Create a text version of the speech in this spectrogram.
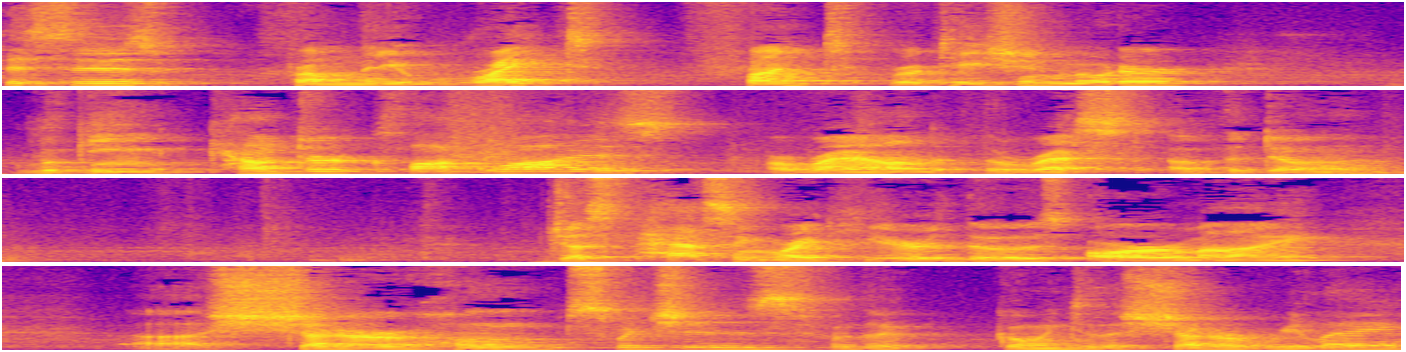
This is from the right front rotation motor looking counterclockwise around the rest of the dome. Just passing right here, those are my uh, shutter home switches for the going to the shutter relay.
